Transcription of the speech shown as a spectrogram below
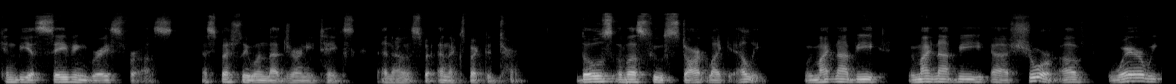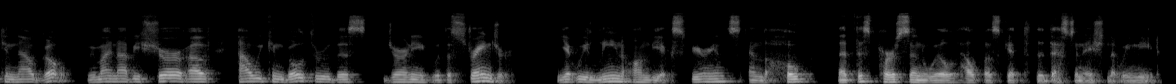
can be a saving grace for us, especially when that journey takes an unexpected turn. Those of us who start like Ellie, we might not be we might not be uh, sure of where we can now go. We might not be sure of how we can go through this journey with a stranger, yet we lean on the experience and the hope that this person will help us get to the destination that we need,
